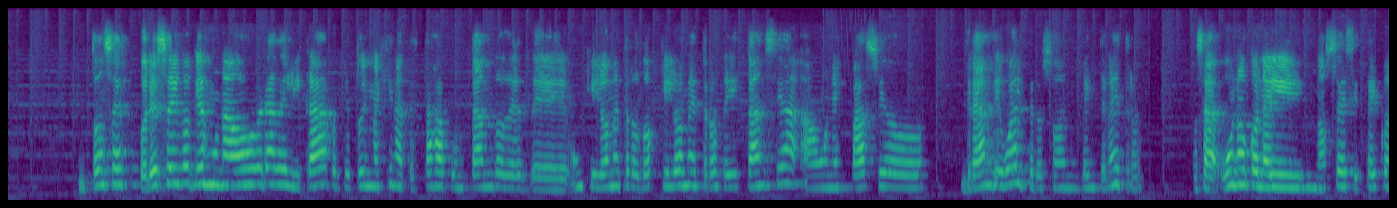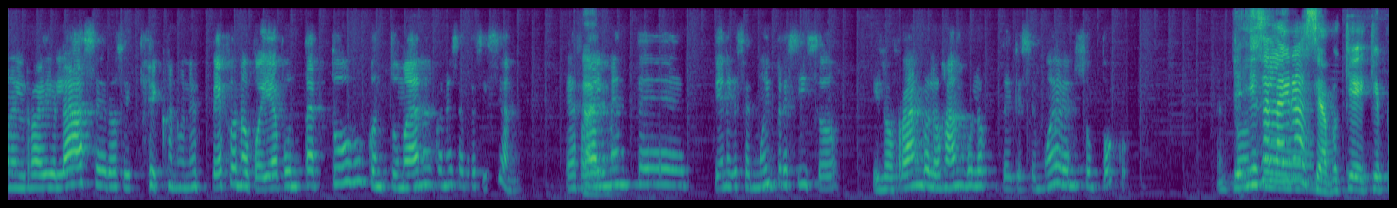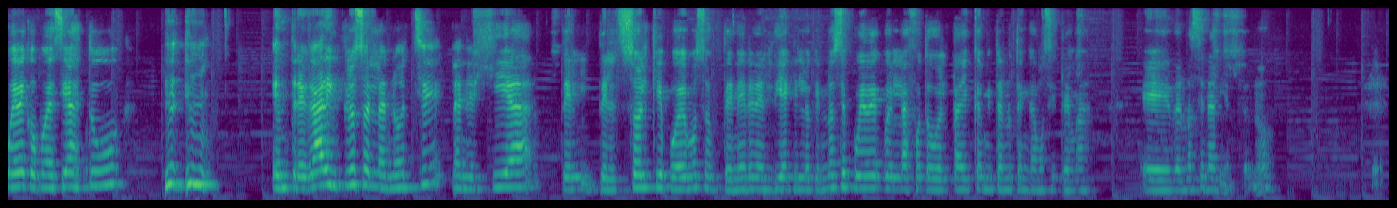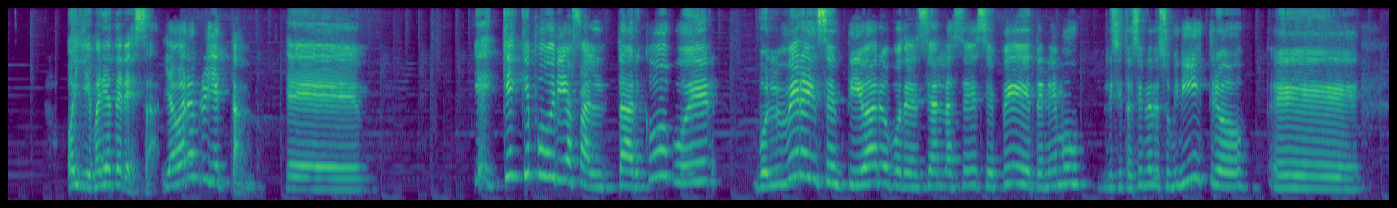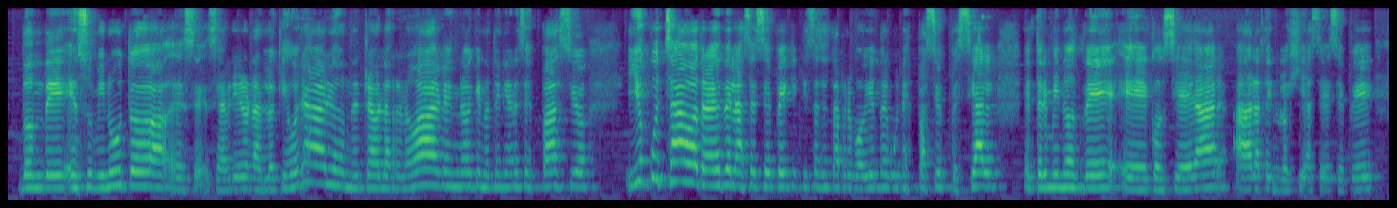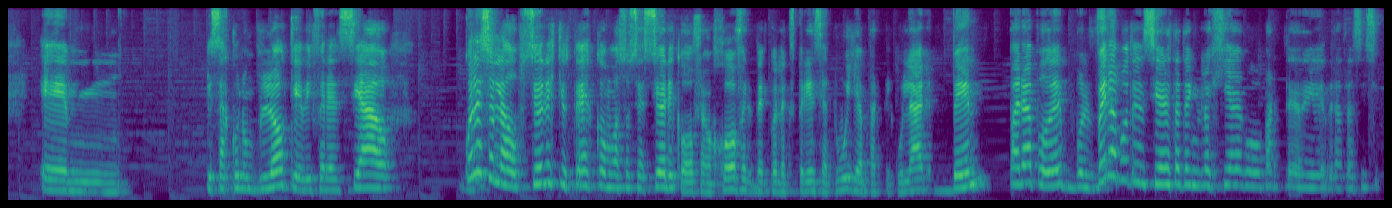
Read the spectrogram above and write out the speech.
Entonces, por eso digo que es una obra delicada, porque tú imagínate, estás apuntando desde un kilómetro, dos kilómetros de distancia a un espacio grande igual, pero son 20 metros. O sea, uno con el, no sé, si estáis con el rayo láser o si estáis con un espejo, no podía apuntar tú con tu mano con esa precisión. Es realmente tiene que ser muy preciso y los rangos, los ángulos de que se mueven son pocos. y esa es la gracia, porque que puede, como decías tú, entregar incluso en la noche la energía del, del, sol que podemos obtener en el día, que es lo que no se puede con la fotovoltaica mientras no tengamos sistemas eh, de almacenamiento, ¿no? Oye, María Teresa, y ahora proyectando, eh, ¿qué, ¿qué, podría faltar? ¿Cómo poder volver a incentivar o potenciar la CSP. Tenemos licitaciones de suministro, eh, donde en su minuto eh, se, abrieron a bloques horarios, donde entraban las renovables, ¿no? que no tenían ese espacio. Y yo he escuchado a través de la CSP que quizás se está promoviendo algún espacio especial en términos de eh, considerar a la tecnología CSP em, quizás con un bloque diferenciado. ¿Cuáles son las opciones que ustedes como asociaciones, como Fraunhofer, con la experiencia tuya en particular, ven para poder volver a potenciar esta tecnología como parte de, la transición?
